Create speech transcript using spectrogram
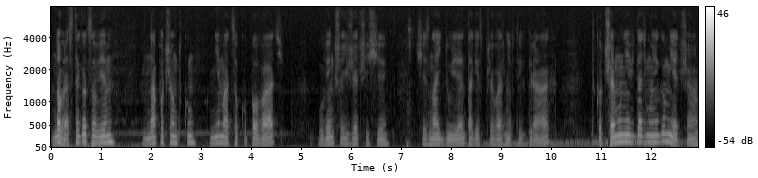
Dobra, z tego co wiem, na początku nie ma co kupować, bo większość rzeczy się, się znajduje, tak jest przeważnie w tych grach. Tylko czemu nie widać mojego miecza?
